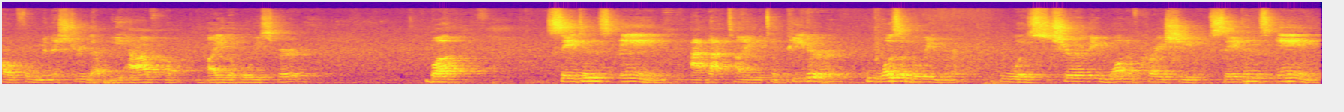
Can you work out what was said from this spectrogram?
powerful ministry that we have by the Holy Spirit. But Satan's aim at that time to Peter, who was a believer, who was surely one of Christ's sheep, Satan's aim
